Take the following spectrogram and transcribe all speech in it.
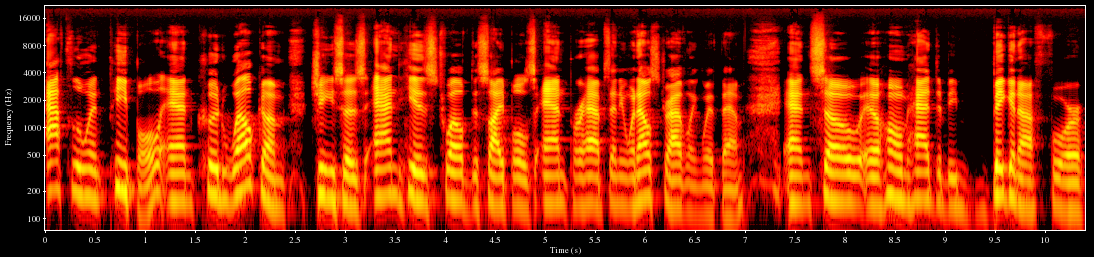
affluent people and could welcome Jesus and his 12 disciples and perhaps anyone else traveling with them. And so a home had to be big enough for,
